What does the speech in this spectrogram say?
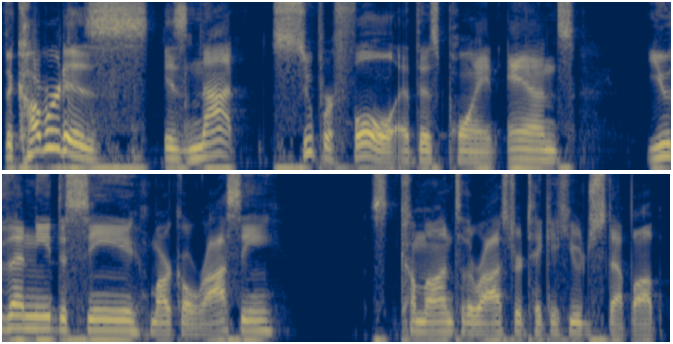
the cupboard is is not super full at this point, and you then need to see Marco Rossi come on to the roster, take a huge step up.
